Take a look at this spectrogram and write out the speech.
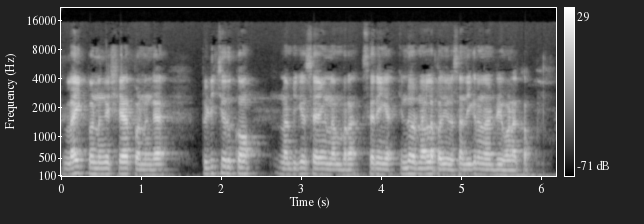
லைக் பண்ணுங்கள் ஷேர் பண்ணுங்கள் பிடிச்சிருக்கோம் நம்பிக்கை செய்யுங்க நம்புகிறேன் சரிங்க இன்னொரு நல்ல பதிவில் சந்திக்கிறேன். நன்றி வணக்கம்.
